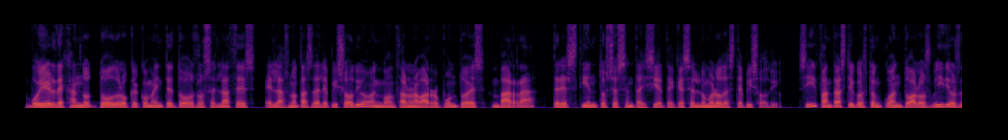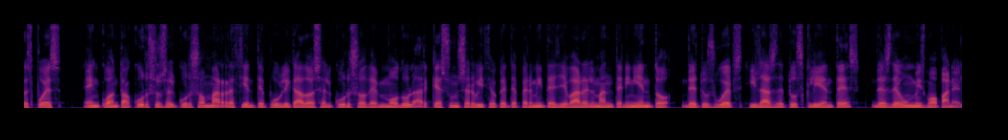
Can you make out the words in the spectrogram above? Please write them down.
Voy a ir dejando todo lo que comente, todos los enlaces en las notas del episodio en gonzalonavarro.es barra 367, que es el número de este episodio. Sí, fantástico. Esto en cuanto a los vídeos. Después, en cuanto a cursos, el curso más reciente publicado es el curso de Modular, que es un servicio que te permite llevar el mantenimiento de tus webs y las de tus clientes desde un mismo panel.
